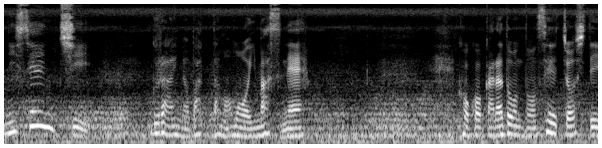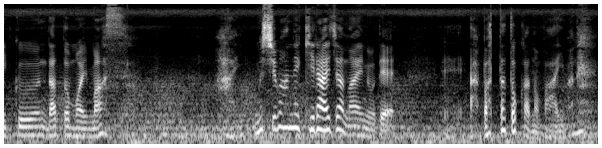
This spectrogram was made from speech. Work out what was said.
2センチぐらいのバッタももういますね、ここからどんどん成長していくんだと思います、はい、虫はね嫌いじゃないので、えー、あバッタとかの場合はね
